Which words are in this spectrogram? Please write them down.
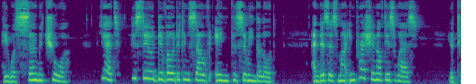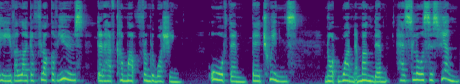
He was so mature, yet he still devoted himself in pursuing the Lord. And this is my impression of this verse. Your teeth are like a flock of ewes that have come up from the washing. All of them bear twins. Not one among them has lost his young.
